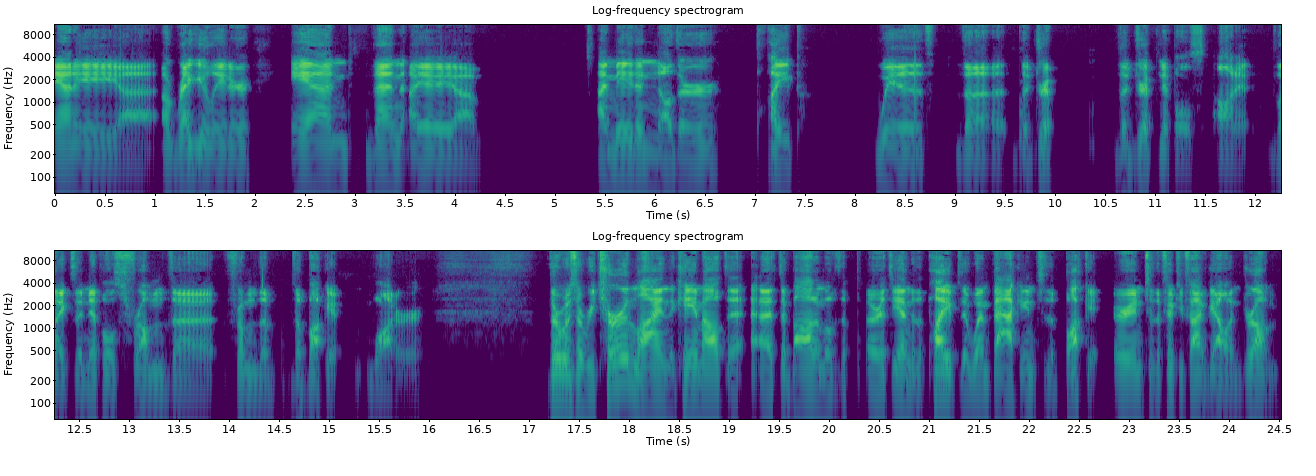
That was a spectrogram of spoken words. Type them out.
and a uh, a regulator, and then I uh, I made another pipe with the the drip the drip nipples on it, like the nipples from the from the the bucket water. There was a return line that came out at the bottom of the or at the end of the pipe that went back into the bucket or into the 55 gallon drum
